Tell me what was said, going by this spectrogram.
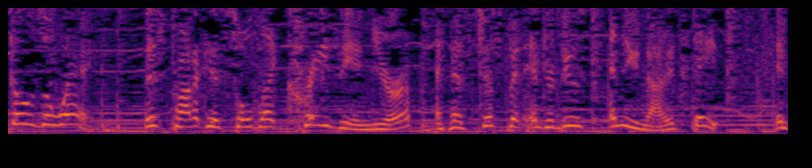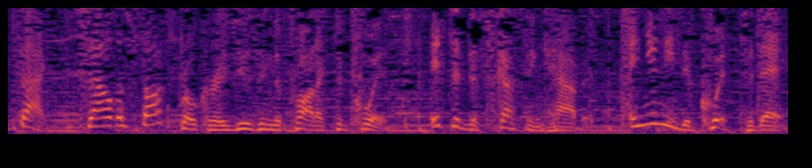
goes away. This product has sold like crazy in Europe and has just been introduced in the United States. In fact, Sal the stockbroker is using the product to quit. It's a disgusting habit, and you need to quit today.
